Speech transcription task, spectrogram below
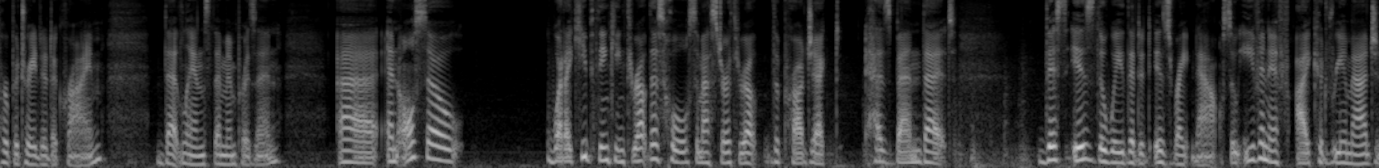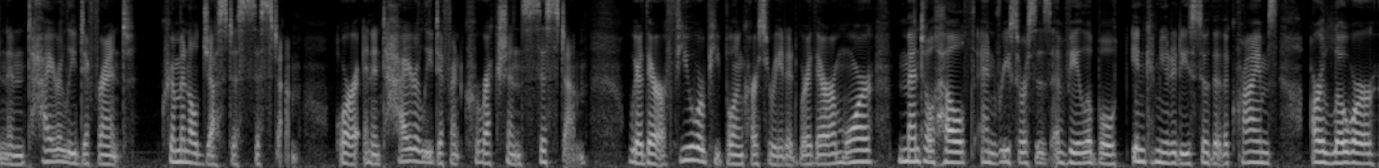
perpetrated a crime that lands them in prison. Uh, and also what i keep thinking throughout this whole semester throughout the project has been that this is the way that it is right now. So even if I could reimagine an entirely different criminal justice system or an entirely different correction system where there are fewer people incarcerated, where there are more mental health and resources available in communities so that the crimes are lower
